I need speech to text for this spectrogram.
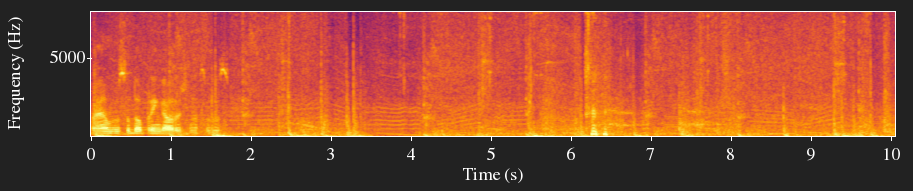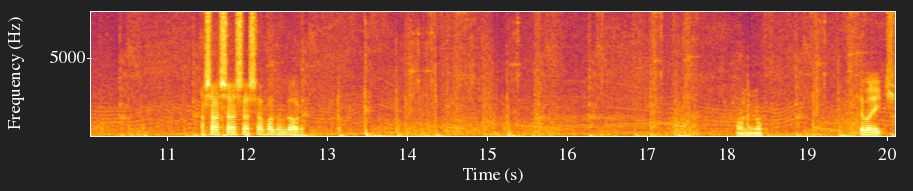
Mai am vrut să dau prin gaură și nu s-a dus. Așa, așa, așa, așa, bag în gaură. Oh, nu. Te văd aici.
